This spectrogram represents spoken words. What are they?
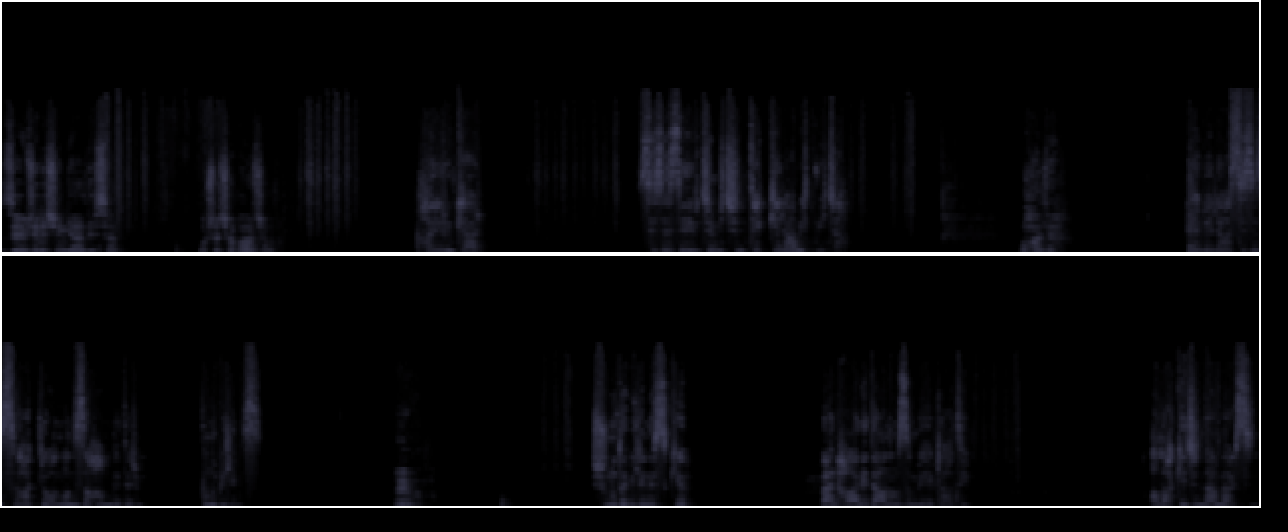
Zevcin için geldiysen boşa çaba harcama. Hayır hünkârım. Size zevcim için tek kelam etmeyeceğim. O halde Evvela sizin sıhhatli olmanıza hamd ederim. Bunu biliniz. eyvallah. Şunu da biliniz ki ben hanedanımızın bir evladıyım. Allah gecinden versin.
